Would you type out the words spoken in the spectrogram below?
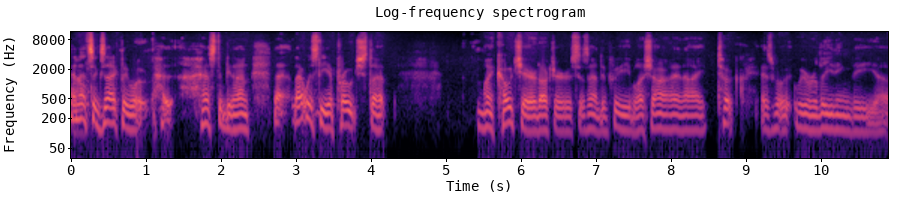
and um, that's exactly what has to be done. That that was the approach that my co-chair, Dr. Suzanne Dupuis Blanchard, and I took as we, were leading the uh,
